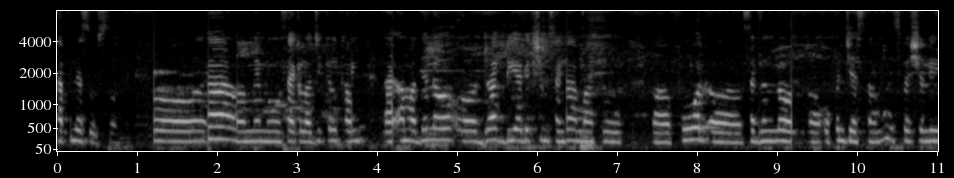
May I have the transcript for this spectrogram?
హ్యాపీనెస్ వస్తుంది. ఇంకా మేము సైకలాజికల్ ఆ మధ్యలో డ్రగ్ డిఅడిక్షన్ సెంటర్ మాకు ఫోర్ సెజన్లో ఓపెన్ చేస్తాము. ఎస్పెషల్లీ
